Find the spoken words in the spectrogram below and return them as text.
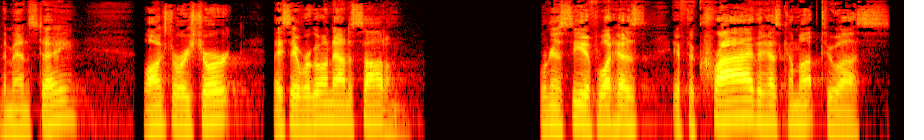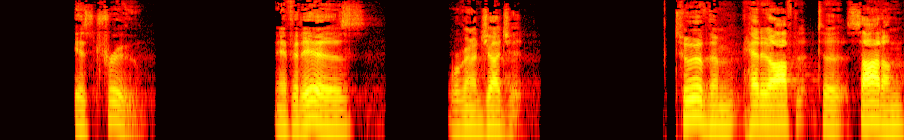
The men stay. Long story short, they say, We're going down to Sodom. We're going to see if what has if the cry that has come up to us is true. And if it is, we're going to judge it. Two of them headed off to Sodom.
